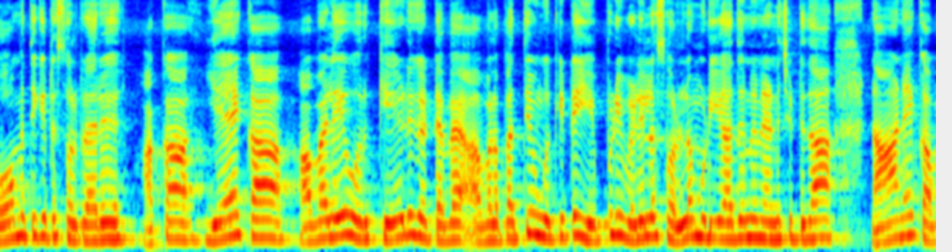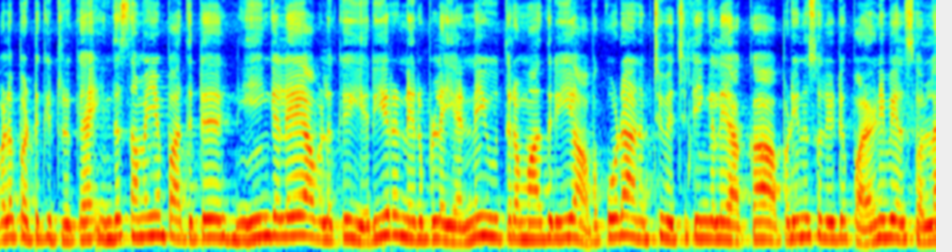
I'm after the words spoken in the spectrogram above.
கோமதி கிட்ட சொல்கிறாரு அக்கா ஏக்கா அவளே ஒரு கேடு கட்டவ. அவளை பற்றி உங்ககிட்ட எப்படி வெளியில் சொல்ல முடியாதுன்னு நினச்சிட்டு தான் நானே கவலைப்பட்டுக்கிட்டு இருக்கேன். இந்த சமயம் பார்த்துட்டு நீங்களே அவளுக்கு எரியற நெருப்பில் எண்ணெய் ஊத்துற மாதிரி அவ கூட அனுப்பிச்சு வச்சுட்டீங்களே அக்கா அப்படின்னு சொல்லிட்டு பழனிவேல் சொல்ல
